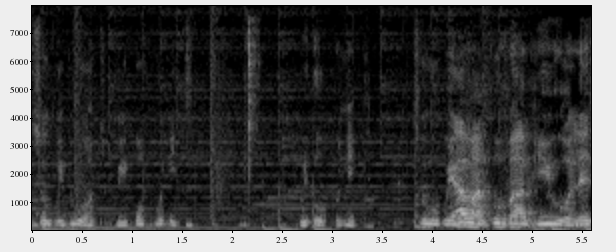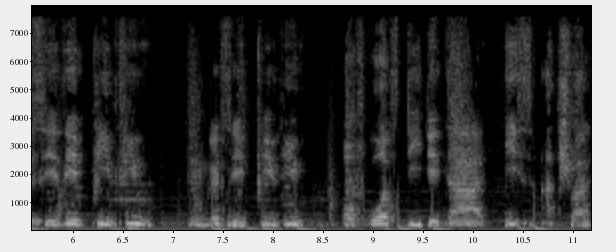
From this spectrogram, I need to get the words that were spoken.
So we do what? We open it. We open it so we have an overview or let's say a preview, hmm, let's say preview of what the data is actually.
